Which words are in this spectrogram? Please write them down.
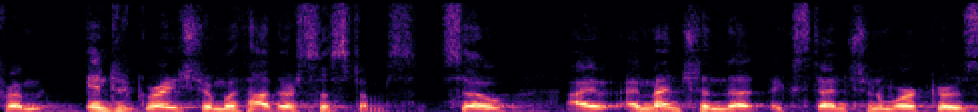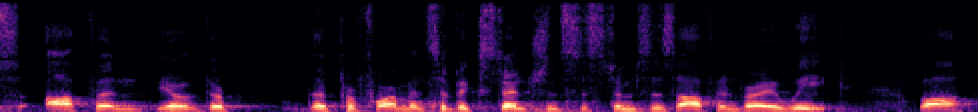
from integration with other systems. So I, I mentioned that extension workers often, you know, the, the performance of extension systems is often very weak. Well,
